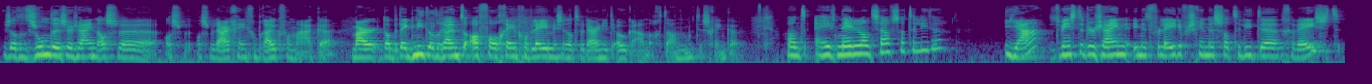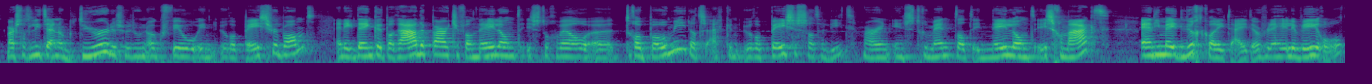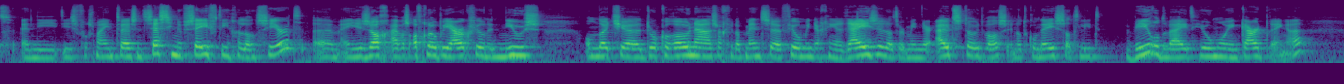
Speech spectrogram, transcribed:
Dus dat het zonde zou zijn als we, als, we, als we daar geen gebruik van maken. Maar dat betekent niet dat ruimteafval geen probleem is en dat we daar niet ook aandacht aan moeten schenken. Want heeft Nederland zelf satellieten? Ja, tenminste, er zijn in het verleden verschillende satellieten geweest. Maar satellieten zijn ook duur, dus we doen ook veel in Europees verband. En ik denk het paradepaardje van Nederland is toch wel uh, Tropomi. Dat is eigenlijk een Europese satelliet, maar een instrument dat in Nederland is gemaakt. En die meet luchtkwaliteit over de hele wereld. En die, die is volgens mij in 2016 of 2017 gelanceerd. Um, en je zag, hij was afgelopen jaar ook veel in het nieuws omdat je door corona zag je dat mensen veel minder gingen reizen, dat er minder uitstoot was. En dat kon deze satelliet wereldwijd heel mooi in kaart brengen.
